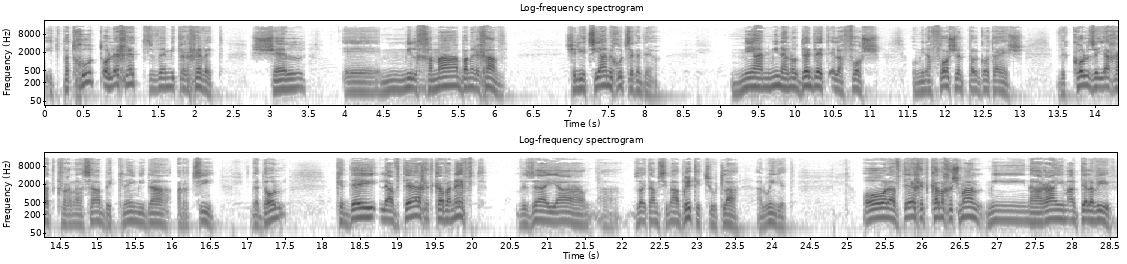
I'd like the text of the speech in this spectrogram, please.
התפתחות הולכת ומתרחבת של אה, מלחמה במרחב, של יציאה מחוץ לגדר, מן הנודדת אל הפוש, ומן הפוש אל פלגות האש. וכל זה יחד כבר נעשה בקנה מידה ארצי גדול, כדי לאבטח את קו הנפט, וזו הייתה המשימה הבריטית שהוטלה על ווינגייט. או לאבטח את קו החשמל מנהריים עד תל אביב,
